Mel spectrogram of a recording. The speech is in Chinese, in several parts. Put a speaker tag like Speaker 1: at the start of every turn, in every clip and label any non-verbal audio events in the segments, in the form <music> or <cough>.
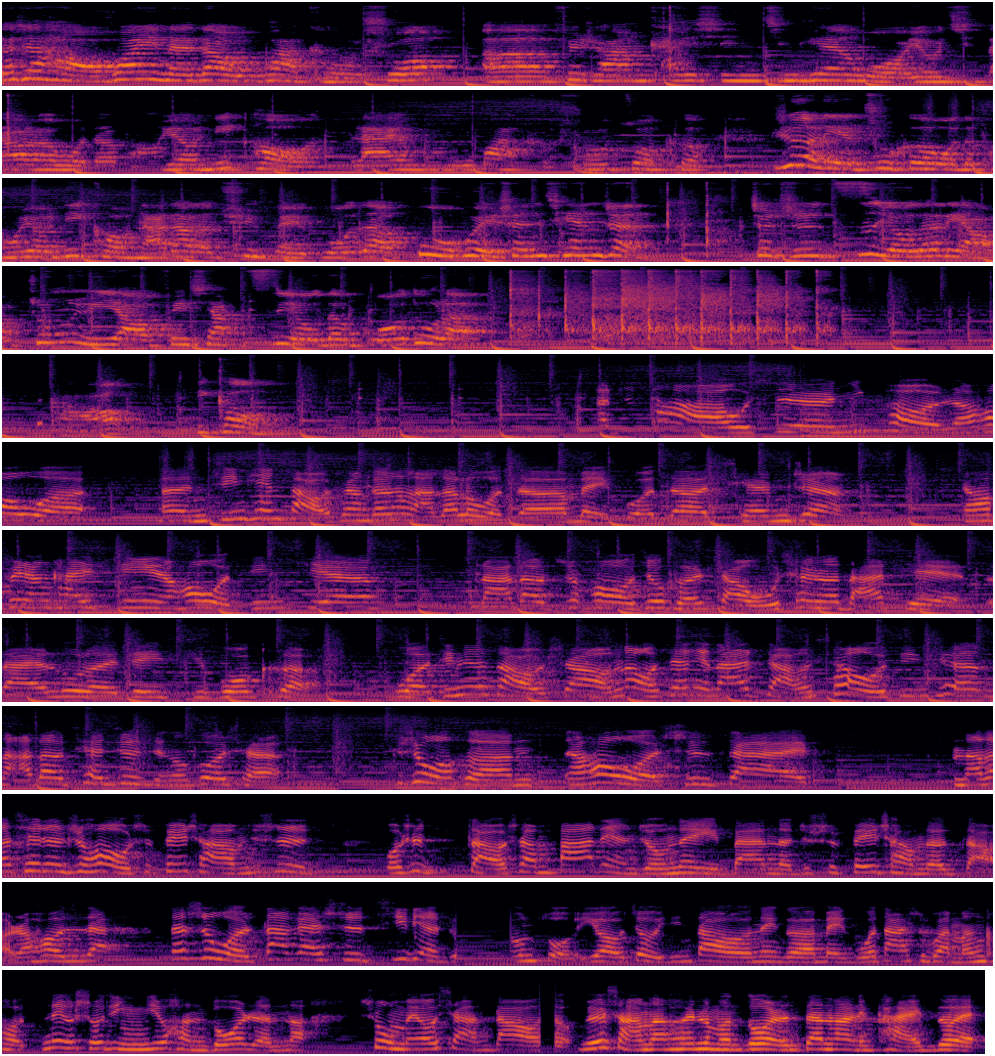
Speaker 1: 大家好，欢迎来到无话可说。呃，非常开心，今天我又请到了我的朋友 Nico 来无话可说做客，热烈祝贺我的朋友 Nico 拿到了去美国的互惠生签证，这只自由的鸟终于要飞向自由的国度了。好，Nico 啊。
Speaker 2: 大家好，我是 Nico，然后我嗯今天早上刚刚拿到了我的美国的签证。然后非常开心，然后我今天拿到之后就和小吴趁热打铁来录了这一期播客。我今天早上，那我先给大家讲一下我今天拿到签证整个过程。就是我和，然后我是在拿到签证之后，我是非常就是我是早上八点钟那一班的，就是非常的早，然后就在，但是我大概是七点钟左右就已经到了那个美国大使馆门口，那个时候已经有很多人了，是我没有想到的，没有想到会那么多人在那里排队。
